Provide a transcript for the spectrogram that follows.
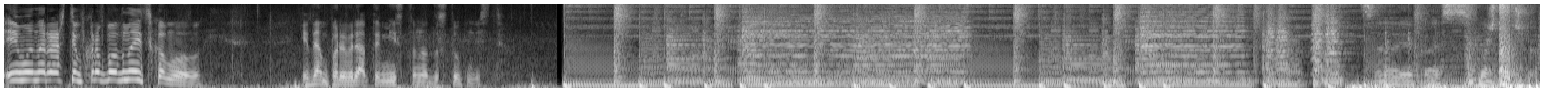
І ми нарешті в Кропивницькому. Йдемо перевіряти місто на доступність. Це якась наждачка.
